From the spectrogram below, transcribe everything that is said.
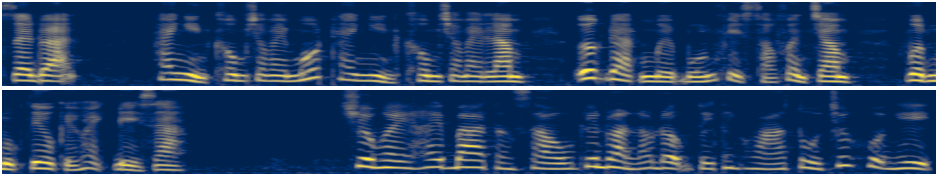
giai đoạn 2021-2025 ước đạt 14,6%, vượt mục tiêu kế hoạch đề ra. Chiều ngày 23 tháng 6, Liên đoàn Lao động tỉnh Thanh Hóa tổ chức hội nghị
